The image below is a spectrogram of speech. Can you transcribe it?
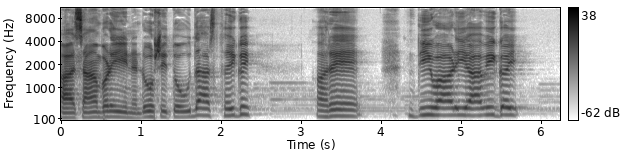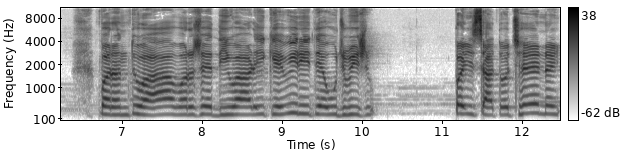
આ સાંભળીને ડોશી તો ઉદાસ થઈ ગઈ. અરે, દિવાળી આવી ગઈ. પરંતુ આ વર્ષે દિવાળી કેવી રીતે ઉજવીશું? પૈસા તો છે નહીં.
